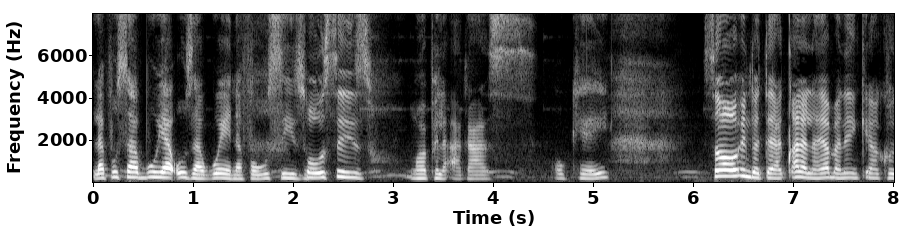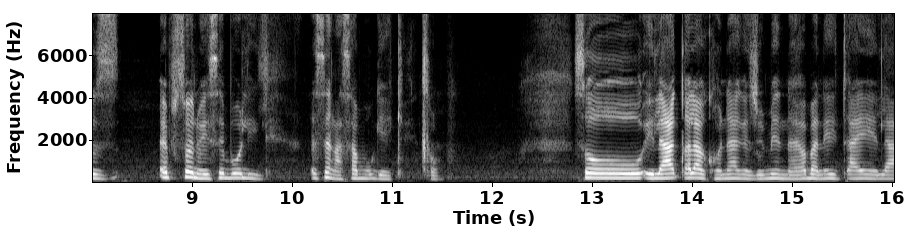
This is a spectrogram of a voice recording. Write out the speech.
lapho usabuya uza kuwena for usizo. for usizo ngoba phela akazi Okay. so indoda yaqala nayo yaba ney'nkinga cause ebusweni wayesebolile esengasabukeki nhlobo so ila aqala khona-ke nje umyeni naye waba ney'tayela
